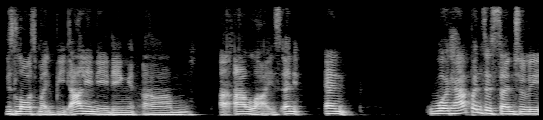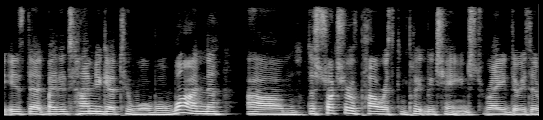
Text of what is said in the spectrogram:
these laws might be alienating um, allies. And, and what happens essentially is that by the time you get to World War One, um, the structure of power is completely changed, right? There is a,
